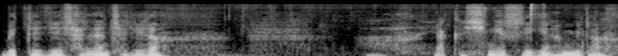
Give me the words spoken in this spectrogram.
멧돼지 산란철이라 약간 신경 쓰이긴 합니다.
